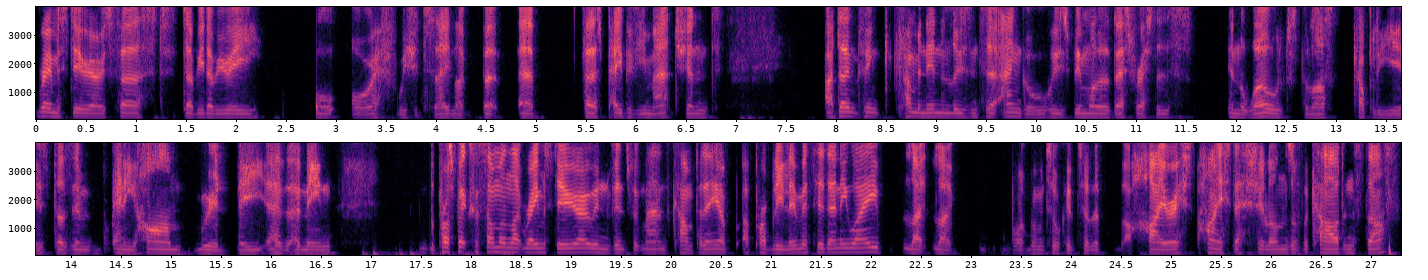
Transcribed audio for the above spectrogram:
Rey Mysterio's first WWE or or F we should say, like, but uh, first pay per view match, and I don't think coming in and losing to Angle, who's been one of the best wrestlers in the world the last couple of years, does him any harm really. I, I mean, the prospects of someone like Rey Mysterio in Vince McMahon's company are, are probably limited anyway. Like like when we're talking to the highest highest echelons of the card and stuff.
